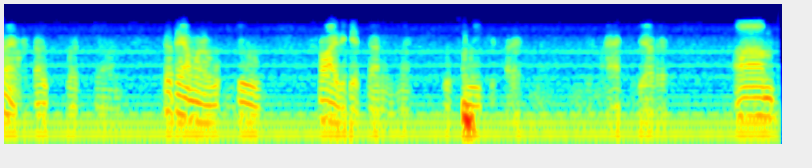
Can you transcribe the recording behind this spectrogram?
So anyway, that's what um, the thing I'm going to do. Try to get done in next this week if I know, get my act together. Um,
